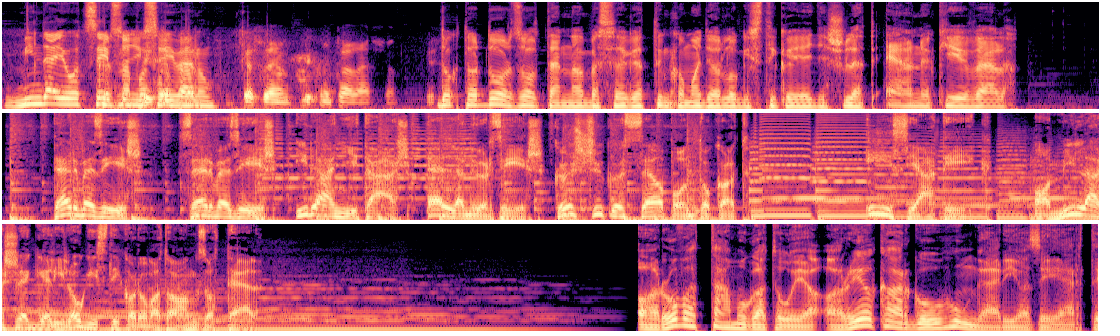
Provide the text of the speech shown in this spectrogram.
Minden jót, szép Köszönjük napot kívánunk! Köszönöm, Dr. Dor Zoltánnal beszélgettünk a Magyar Logisztikai Egyesület elnökével. Tervezés, szervezés, irányítás, ellenőrzés. Kössük össze a pontokat. Észjáték. A Millás reggeli logisztika rovata hangzott el. A rovat támogatója a Rail Cargo Hungária ZRT.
